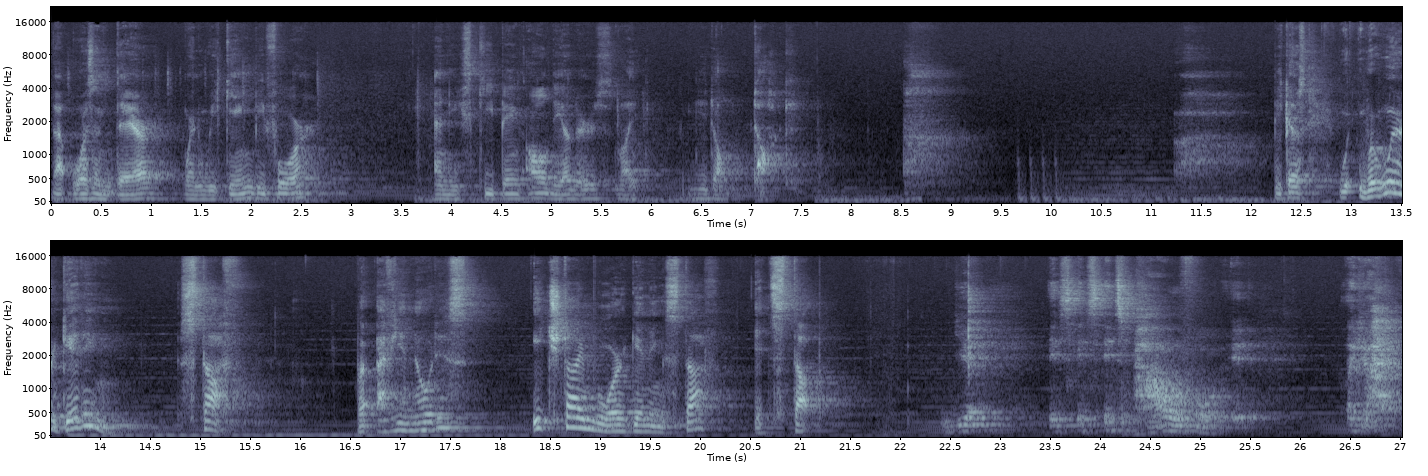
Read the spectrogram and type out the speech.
that wasn't there when we came before, and he's keeping all the others like you don't talk. Because we, we we're getting stuff, but have you noticed? Each time we're getting stuff, it stopped. Yeah, it's it's it's powerful. It, like uh,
